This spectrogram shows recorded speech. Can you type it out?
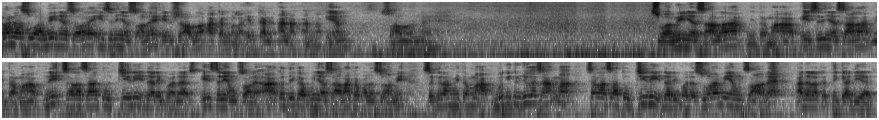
mana suaminya soleh istrinya soleh insya Allah akan melahirkan anak-anak yang soleh Suaminya salah, minta maaf. Istrinya salah, minta maaf. Ini salah satu ciri daripada istri yang soleh. Ah, ketika punya salah kepada suami, segera minta maaf. Begitu juga sama. Salah satu ciri daripada suami yang soleh adalah ketika dia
